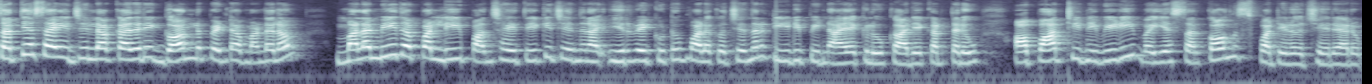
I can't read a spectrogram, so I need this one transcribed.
సత్యసాయి జిల్లా కదిరి గాన్లపేట మండలం మలమీదపల్లి పంచాయతీకి చెందిన ఇరవై కుటుంబాలకు చెందిన టీడీపీ నాయకులు కార్యకర్తలు ఆ పార్టీని వీడి వైఎస్ఆర్ కాంగ్రెస్ పార్టీలో చేరారు.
